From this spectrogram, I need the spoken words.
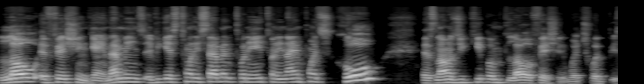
low efficient game. That means if he gets 27, 28, 29 points, cool. As long as you keep him low efficient, which would be,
